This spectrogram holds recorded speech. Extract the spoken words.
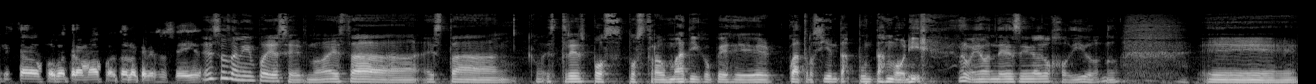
Que estaba un poco traumado por todo lo que le ha sucedido. Eso también podría ser, ¿no? Esta, esta estrés post, postraumático, pues, de ver 400 puntas morir, weón, debe ser algo jodido, ¿no? Eh,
